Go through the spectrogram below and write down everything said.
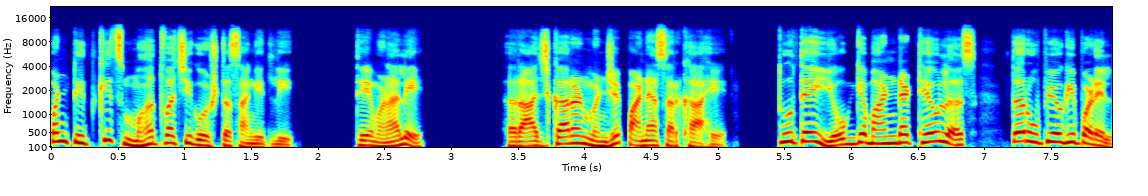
पण तितकीच महत्वाची गोष्ट सांगितली. ते म्हणाले राजकारण म्हणजे पाण्यासारखं आहे. तू ते योग्य भांड्यात ठेवलंस तर उपयोगी पडेल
